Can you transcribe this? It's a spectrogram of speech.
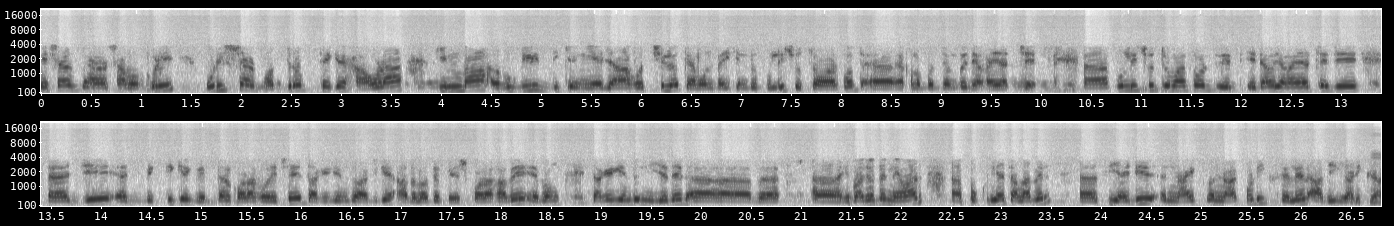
নেশা আহ, সামগ্রী উড়িষ্যার ভদ্রক থেকে হাওড়া কিংবা হুগলির দিকে নিয়ে যাওয়া হচ্ছিল। তেমনটাই কিন্তু পুলিশ সূত্র মারফত এখনও পর্যন্ত জানা যাচ্ছে। পুলিশ সূত্র মারফত এটাও জানা যাচ্ছে যে যে ব্যক্তিকে গ্রেপ্তার করা হয়েছে তাকে কিন্তু আজকে আদালতে পেশ করা হবে এবং তাকে কিন্তু নিজেদের হেফাজতে নেওয়ার প্রক্রিয়া চালাবেন সিআইডির নার্কোটিক সেলের আধিকারিকরা।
